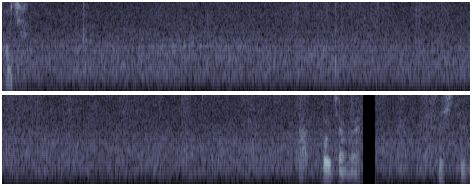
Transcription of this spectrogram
ぽーちゃんあぽーちゃんが接してる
